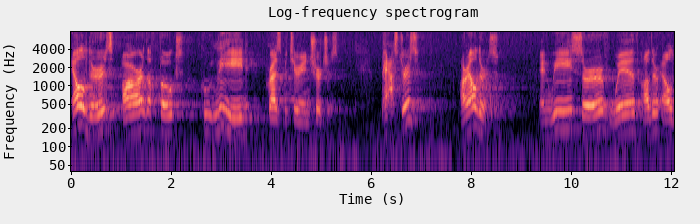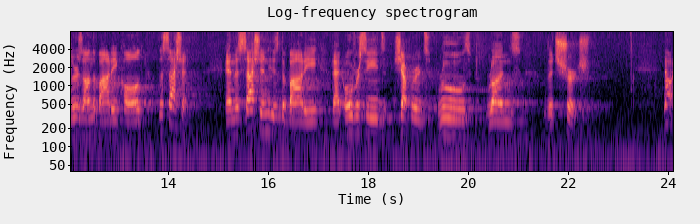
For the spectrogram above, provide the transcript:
Elders are the folks who lead Presbyterian churches. Pastors are elders. And we serve with other elders on the body called the session. And the session is the body that oversees, shepherds, rules, runs the church. Now,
